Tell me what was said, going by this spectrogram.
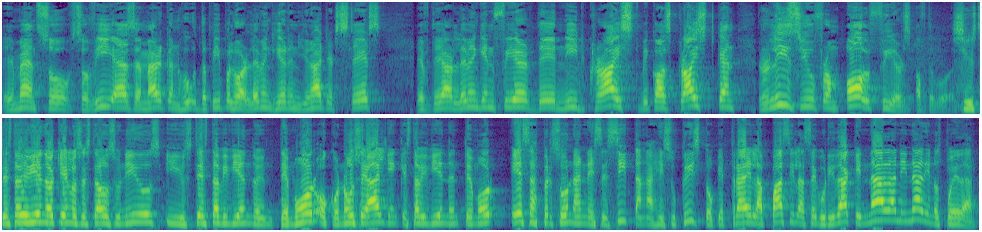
Amen. So, so we as American, who the people who are living here in the United States, if they are living in fear, they need Christ because Christ can release you from all fears of the world. Si usted está viviendo aquí en los Estados Unidos y usted está viviendo en temor o conoce a alguien que está viviendo en temor, esas personas necesitan a Jesucristo que trae la paz y la seguridad que nada ni nadie nos puede dar.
